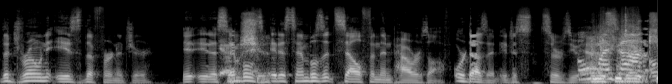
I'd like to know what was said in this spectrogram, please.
the drone is the furniture. It, it assembles shit. it assembles itself and then powers off, or does it? It just serves you. Oh as- my if you God, don't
